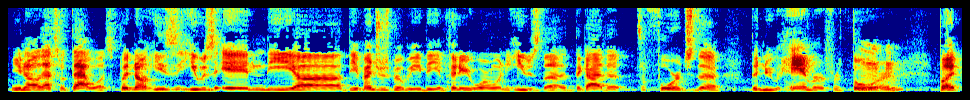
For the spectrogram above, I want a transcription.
You know, that's what that was. But no, he's he was in the uh, the Avengers movie, the Infinity War, when he was the the guy that to forge the the new hammer for Thor. Mhm. But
